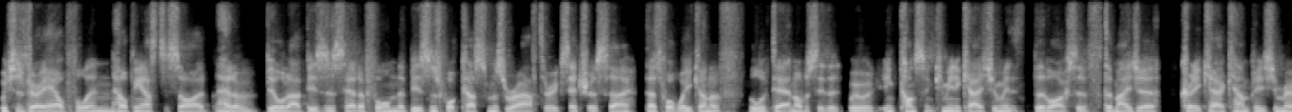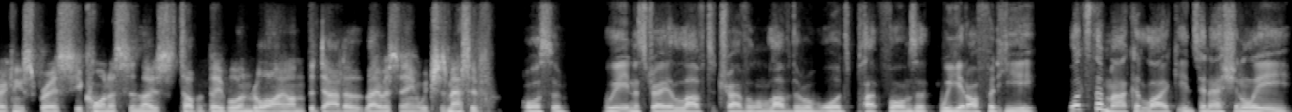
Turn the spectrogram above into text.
which is very helpful in helping us decide how to build our business, how to form the business, what customers were after, etc. So that's what we kind of looked at, and obviously that we were in constant communication with the likes of the major credit card companies, your American Express, your Qantas, and those type of people, and relying on the data that they were seeing, which is massive. Awesome. We in Australia love to travel and love the rewards platforms that we get offered here. What's the market like internationally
